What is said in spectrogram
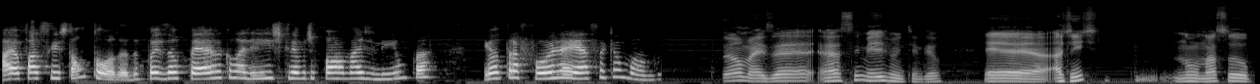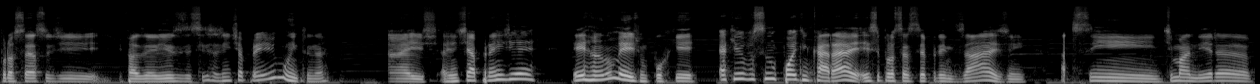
aí eu faço a questão toda. Depois eu pego aquilo ali e escrevo de forma mais limpa. E outra folha é essa que eu mando. Não, mas é, é assim mesmo, entendeu? É, a gente, no nosso processo de fazer os exercícios, a gente aprende muito, né? Mas a gente aprende errando mesmo, porque é que você não pode encarar esse processo de aprendizagem assim, de maneira.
